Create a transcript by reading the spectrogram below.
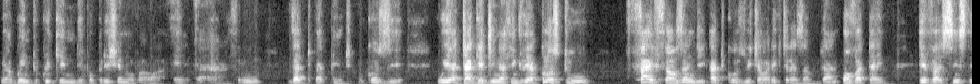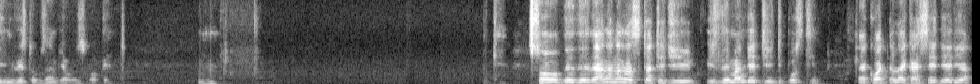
we are going to quicken the population of our uh, through that department because uh, we are targeting. I think they are close to 5,000 articles which our lecturers have done over time, ever since the University of Zambia was opened. Mm -hmm. Okay. So the, the, the another strategy is the mandatory depositing. Like what, like I said earlier,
